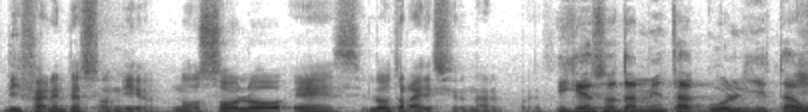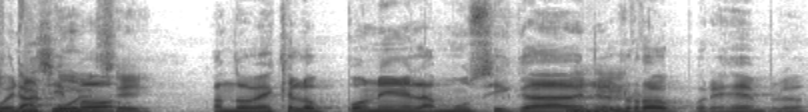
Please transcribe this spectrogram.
diferentes sonidos. No solo es lo tradicional, pues. Y que eso también está cool y está Y está buenísimo cool, sí. cuando ves que lo ponen en la música, en el rock, por ejemplo.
